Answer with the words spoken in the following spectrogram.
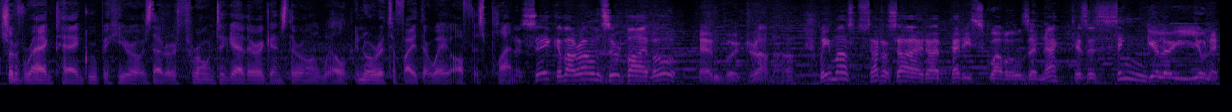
sort of ragtag group of heroes that are thrown together against their own will in order to fight their way off this planet. For the sake of our own survival and for drama, we must set aside our petty squabbles and act as a singular unit.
